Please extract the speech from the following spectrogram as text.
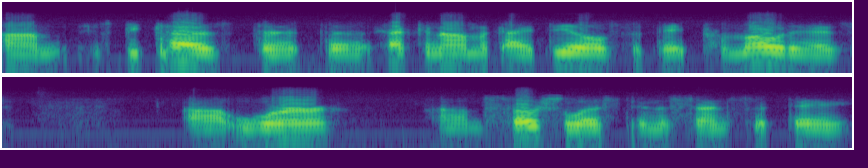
Um, it's because the the economic ideals that they promoted uh, were um, socialist in the sense that they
